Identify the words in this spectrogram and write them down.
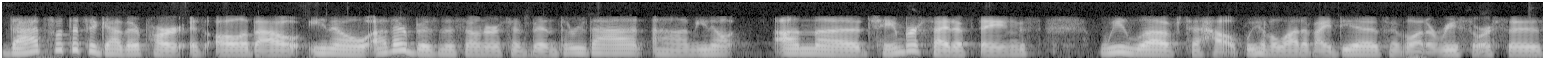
That's what the together part is all about. You know, other business owners have been through that. Um, you know, on the chamber side of things, we love to help. We have a lot of ideas, we have a lot of resources,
